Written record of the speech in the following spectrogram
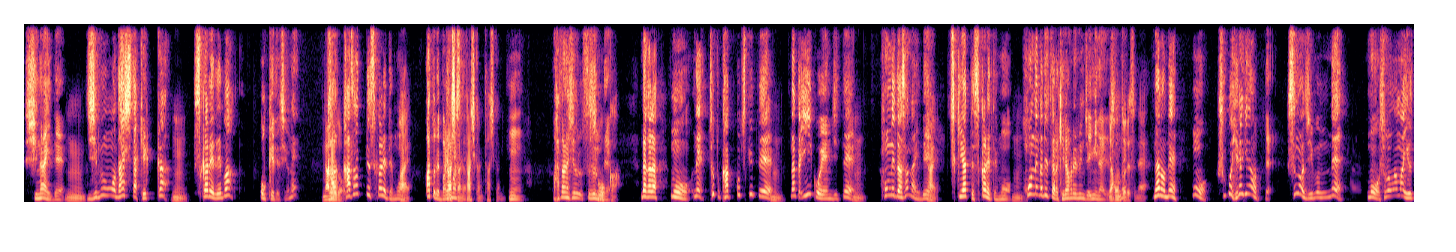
しないで、うん。自分を出した結果、うん。好かれれば OK ですよね。なるほど。か飾って好かれても、はい。後でバレます確か。からに確かに確かに。うん。破綻するんで。そうか。だから、もうね、ちょっと格好つけて、うん。なんかいい子演じて、うん。本音出さないで、はい。付き合って好かれても、うん本音が出たら嫌われるんじゃ意味ないですよね。いや、本当ですね。なので、もう、そこは開き直って、素の自分で、もうそのまま言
